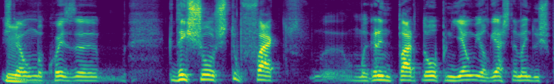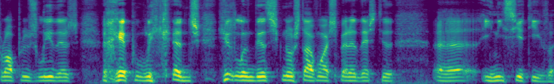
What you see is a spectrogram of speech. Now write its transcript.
Isto é uma coisa que deixou estupefacto eh, uma grande parte da opinião e, aliás, também dos próprios líderes republicanos irlandeses que não estavam à espera desta eh, iniciativa.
